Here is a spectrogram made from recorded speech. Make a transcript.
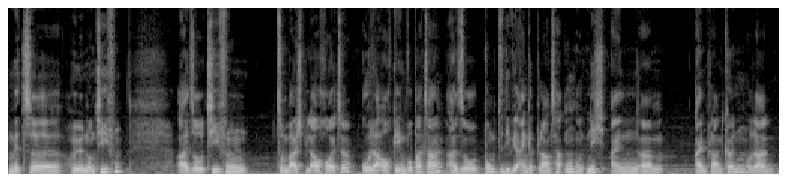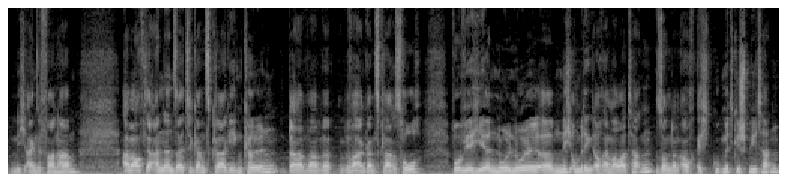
mit äh, Höhen und Tiefen. Also Tiefen zum Beispiel auch heute oder auch gegen Wuppertal. Also Punkte, die wir eingeplant hatten und nicht ein, ähm, einplanen können oder nicht eingefahren haben. Aber auf der anderen Seite ganz klar gegen Köln, da war, war ein ganz klares Hoch, wo wir hier 0-0 äh, nicht unbedingt auch ermauert hatten, sondern auch echt gut mitgespielt hatten.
